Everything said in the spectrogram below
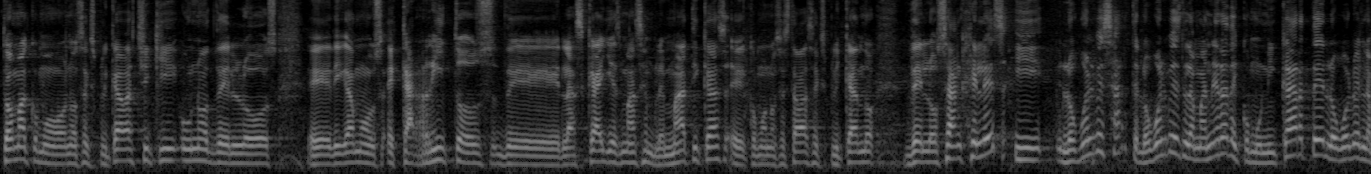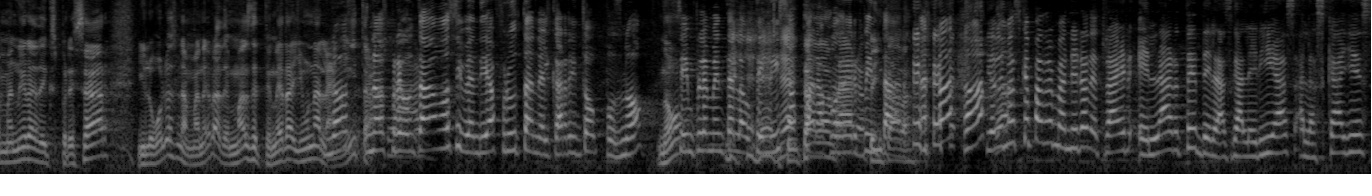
toma, como nos explicabas, Chiqui, uno de los, eh, digamos, eh, carritos de las calles más emblemáticas, eh, como nos estabas explicando, de Los Ángeles y lo vuelves arte, lo vuelves la manera de comunicarte, lo vuelves la manera de expresar y lo vuelves la manera además de tener ahí una lanita. Nos, preguntábamos si vendía fruta en el carrito, pues no. ¿No? Simplemente la utiliza para poder pintar. y además, qué padre manera de traer el arte de las galerías a las calles,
